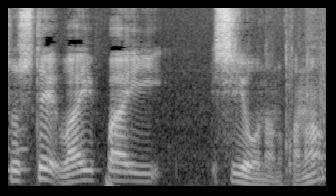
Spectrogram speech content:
そして Wi-Fi 仕様なのかな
